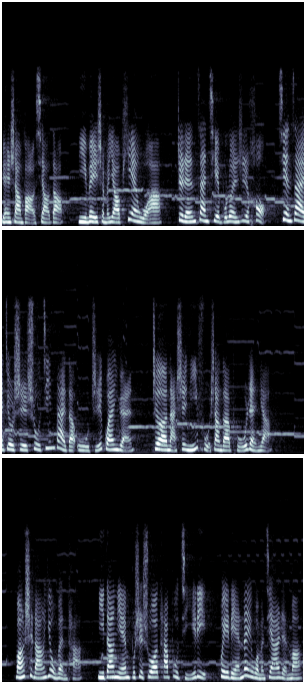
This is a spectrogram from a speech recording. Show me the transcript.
袁尚宝笑道：“你为什么要骗我啊？这人暂且不论日后，现在就是数金代的武职官员，这哪是你府上的仆人呀？”王侍郎又问他：“你当年不是说他不吉利，会连累我们家人吗？”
